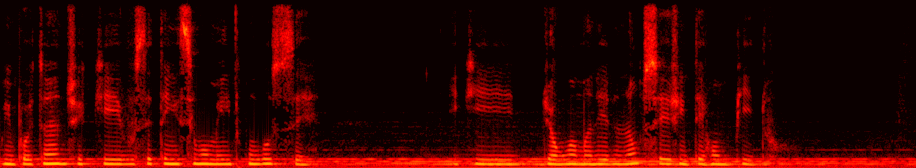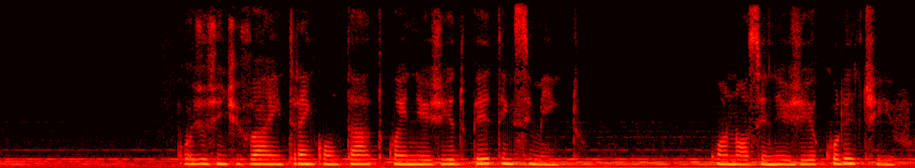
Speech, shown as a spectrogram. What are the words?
O importante é que você tenha esse momento com você e que de alguma maneira não seja interrompido. Hoje a gente vai entrar em contato com a energia do pertencimento, com a nossa energia coletiva.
